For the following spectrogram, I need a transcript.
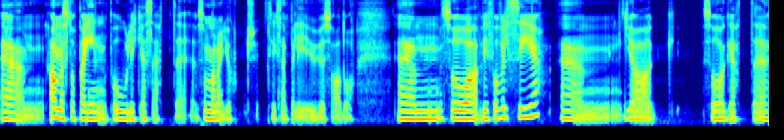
um, ja, men stoppa in på olika sätt uh, som man har gjort till exempel i USA. Då. Um, så vi får väl se. Um, jag såg att uh,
